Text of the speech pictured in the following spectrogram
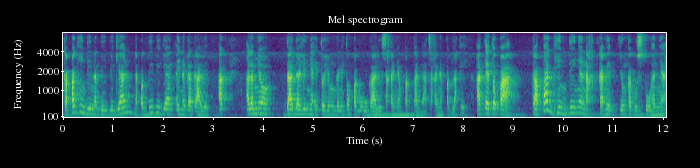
kapag hindi nabibigyan, napagbibigyan, ay nagagalit. At alam nyo, dadalhin niya ito yung ganitong pag-uugali sa kanyang pagtanda at sa kanyang paglaki. At ito pa, kapag hindi niya nakamit yung kagustuhan niya,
